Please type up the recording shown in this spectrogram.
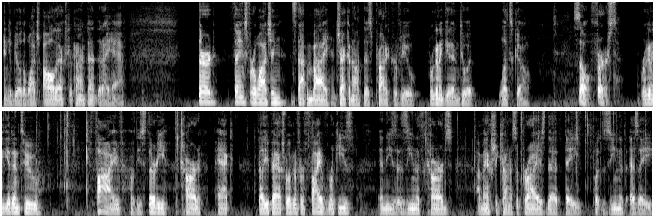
and you'll be able to watch all the extra content that I have. Third, thanks for watching and stopping by and checking out this product review. We're going to get into it. Let's go. So first, we're going to get into five of these 30 card pack value packs. We're looking for five rookies in these Zenith cards. I'm actually kind of surprised that they put Zenith as a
